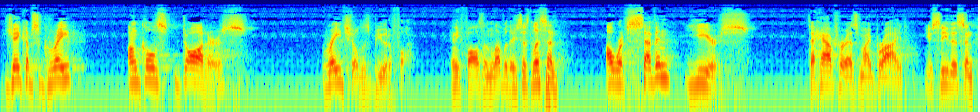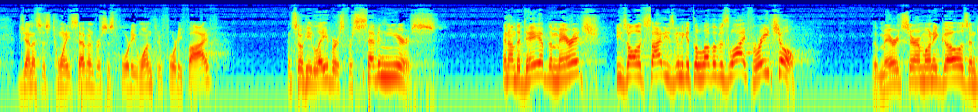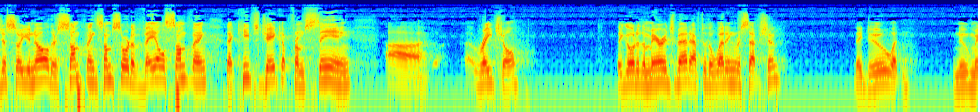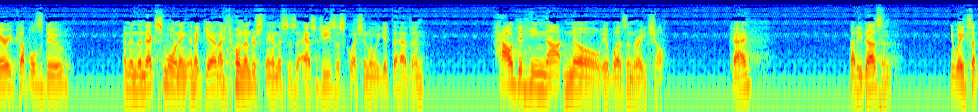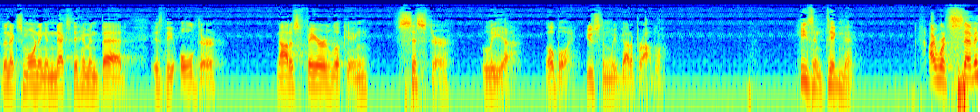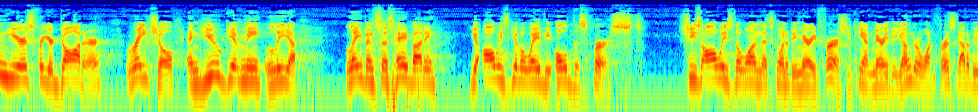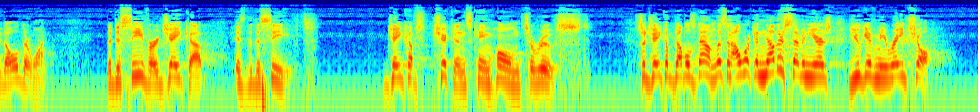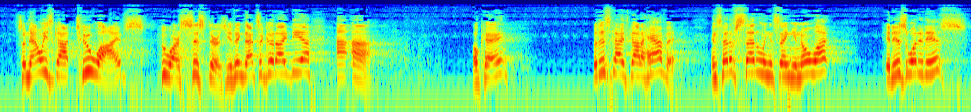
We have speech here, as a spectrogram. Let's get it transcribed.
Jacob's great uncle's daughters, Rachel, is beautiful. And he falls in love with her. He says, Listen, I'll work seven years to have her as my bride. You see this in Genesis 27, verses 41 through 45. And so he labors for seven years. And on the day of the marriage, he's all excited. He's going to get the love of his life, Rachel. The marriage ceremony goes, and just so you know, there's something, some sort of veil, something that keeps Jacob from seeing uh, Rachel. They go to the marriage bed after the wedding reception. They do what new married couples do. And then the next morning, and again, I don't understand this is the ask Jesus question when we get to heaven. How did he not know it wasn't Rachel? Okay? But he doesn't. He wakes up the next morning and next to him in bed is the older, not as fair looking sister, Leah. Oh boy, Houston, we've got a problem. He's indignant. I worked seven years for your daughter, Rachel, and you give me Leah. Laban says, Hey, buddy, you always give away the oldest first. She's always the one that's going to be married first. You can't marry the younger one first, got to be the older one. The deceiver, Jacob, is the deceived. Jacob's chickens came home to roost. So Jacob doubles down. Listen, I'll work another seven years. You give me Rachel. So now he's got two wives who are sisters. You think that's a good idea? Uh-uh. Okay? But this guy's got to have it. Instead of settling and saying, you know what? It is what it is.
